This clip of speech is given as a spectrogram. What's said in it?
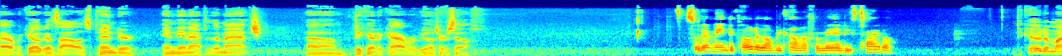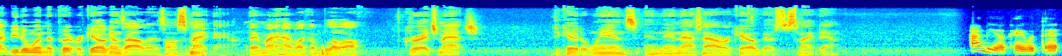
uh, Raquel Gonzalez, pinned her, and then after the match, um, Dakota Kai revealed herself. So that means Dakota gonna be coming for Mandy's title. Dakota might be the one to put Raquel Gonzalez on SmackDown. They might have like a blow off grudge match. Dakota wins, and then that's how Raquel goes to SmackDown. I'd be okay with that.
